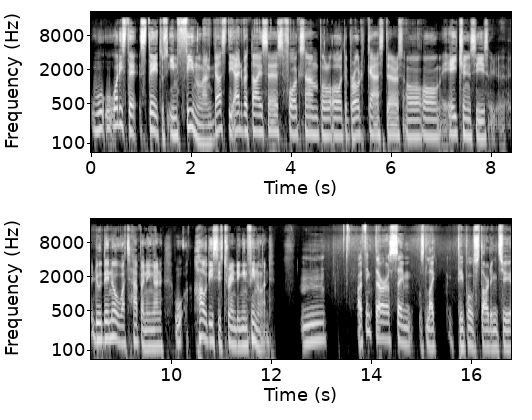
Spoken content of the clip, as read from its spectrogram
What is the status in Finland? Does the advertisers, for example, or the broadcasters or, or agencies, do they know what's happening and how this is trending in Finland? Mm, I think there are same like people starting to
